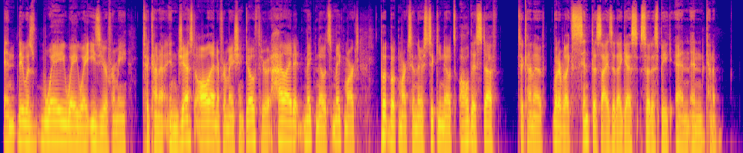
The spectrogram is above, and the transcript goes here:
and it was way way way easier for me to kind of ingest all that information go through it highlight it make notes make marks put bookmarks in there sticky notes all this stuff to kind of whatever like synthesize it i guess so to speak and and kind of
